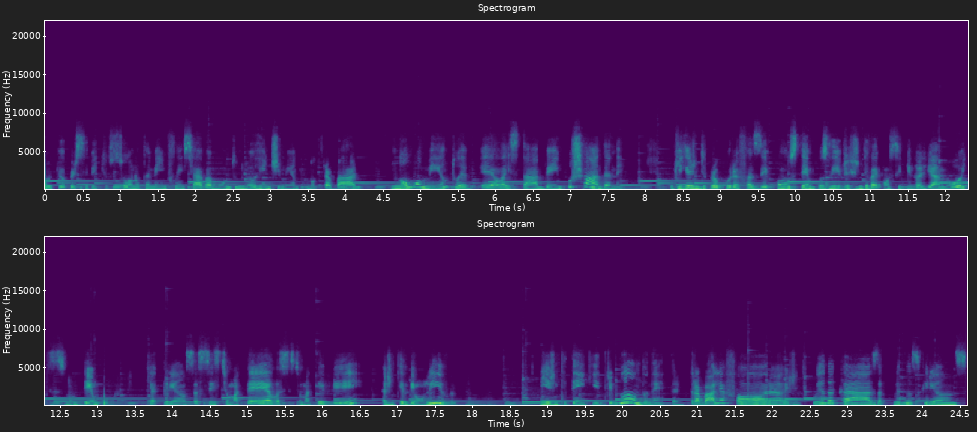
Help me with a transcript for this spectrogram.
porque eu percebi que o sono também influenciava muito no meu rendimento no trabalho. No momento, é, ela está bem puxada, né? O que, que a gente procura fazer? Com os tempos livres a gente vai conseguindo ali à noite, num tempo que a criança assiste uma tela, assiste uma TV, a gente lê um livro e a gente tem que ir driblando, né? A gente trabalha fora, a gente cuida da casa, cuida das crianças,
